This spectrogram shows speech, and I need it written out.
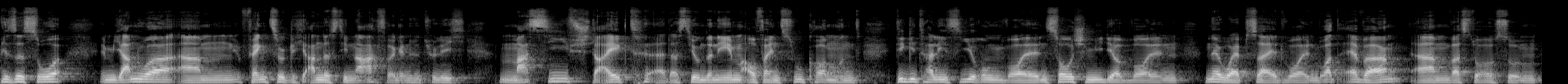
ist es so, im Januar ähm, fängt es wirklich an, dass die Nachfrage natürlich massiv steigt, äh, dass die Unternehmen auf einen zukommen und Digitalisierung wollen, Social Media wollen, eine Website wollen, whatever, ähm, was du aus so einem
